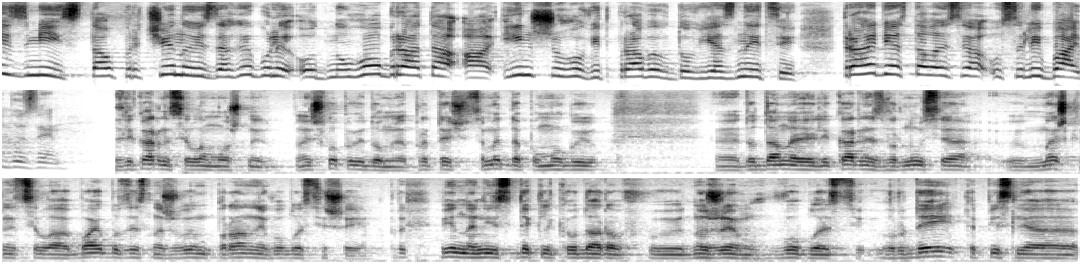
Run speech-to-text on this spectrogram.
Зелений змій став причиною загибелі одного брата, а іншого відправив до в'язниці. Трагедія сталася у селі Байбузи. З лікарні села Мошни знайшло повідомлення про те, що за меддопомогою е, до даної лікарні звернувся е, мешканець села Байбузи з ножовим пораненням в області шиї. Він наніс декілька ударів е, ножем в область грудей, та після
